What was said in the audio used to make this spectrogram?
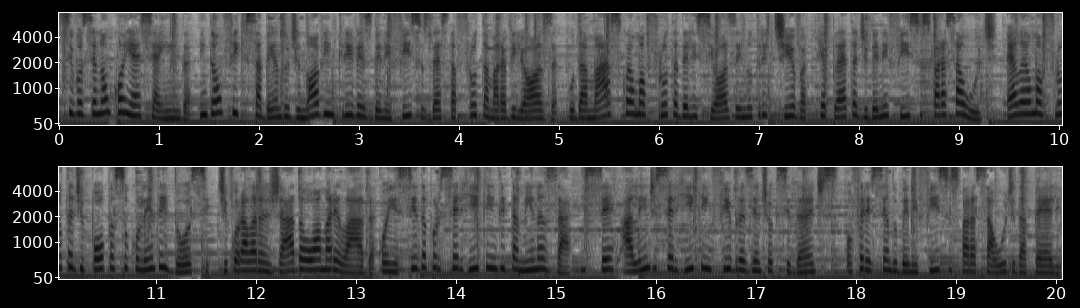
Se você não conhece ainda, então fique sabendo de nove incríveis benefícios desta fruta maravilhosa. O damasco é uma fruta deliciosa e nutritiva, repleta de benefícios para a saúde. Ela é uma fruta de polpa suculenta e doce, de cor alaranjada ou amarelada, conhecida por ser rica em vitaminas A e C, além de ser rica em fibras e antioxidantes, oferecendo benefícios para a saúde da pele,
